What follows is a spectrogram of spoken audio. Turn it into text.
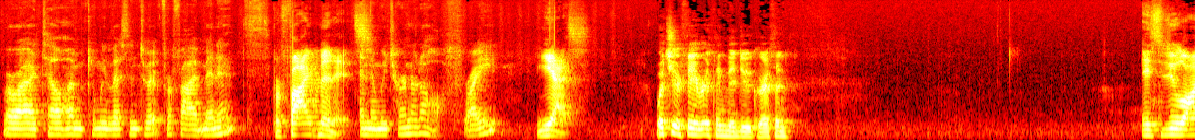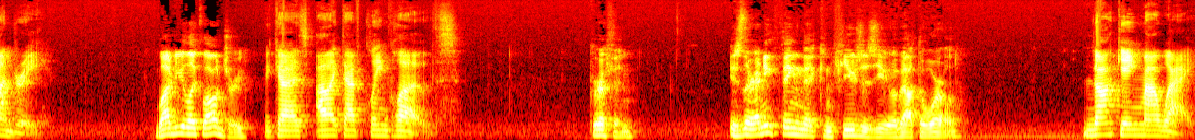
Where I tell him, can we listen to it for five minutes? For five minutes. And then we turn it off, right? yes. What's your favorite thing to do, Griffin? Is to do laundry. Why do you like laundry? Because I like to have clean clothes. Griffin, is there anything that confuses you about the world? Not getting my way.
